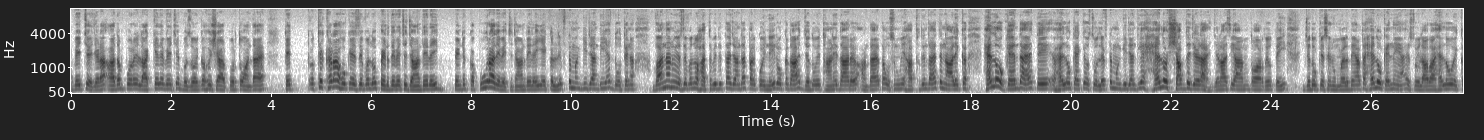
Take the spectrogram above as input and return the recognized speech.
ਵਿੱਚ ਜਿਹੜਾ ਆਦਮਪੁਰ ਇਲਾਕੇ ਦੇ ਵਿੱਚ ਬਜ਼ੁਰਗ ਹੁਸ਼ਿਆਰਪੁਰ ਤੋਂ ਆਂਦਾ ਹੈ। ਤੇ ਉੱਥੇ ਖੜਾ ਹੋ ਕੇ ਇਸ ਦੇ ਵੱਲੋਂ ਪਿੰਡ ਦੇ ਵਿੱਚ ਜਾਣ ਦੇ ਲਈ ਪਿੰਡ ਕਪੂਰਾ ਦੇ ਵਿੱਚ ਜਾਣ ਦੇ ਲਈ ਇੱਕ ਲਿਫਟ ਮੰਗੀ ਜਾਂਦੀ ਹੈ। ਦੋ ਤਿੰਨ ਵਾਹਨਾਂ ਨੂੰ ਇਸ ਦੇ ਵੱਲੋਂ ਹੱਥ ਵੀ ਦਿੱਤਾ ਜਾਂਦਾ, ਪਰ ਕੋਈ ਨਹੀਂ ਰੋਕਦਾ। ਜਦੋਂ ਇਹ ਥਾਣੇਦਾਰ ਆਂਦਾ ਹੈ ਤਾਂ ਉਸ ਨੂੰ ਇਹ ਹੱਥ ਦਿੰਦਾ ਹੈ ਤੇ ਨਾਲ ਇੱਕ ਹੈਲੋ ਕਹਿੰਦਾ ਹੈ ਤੇ ਹੈਲੋ ਕਹਿ ਕੇ ਉਸ ਤੋਂ ਲਿਫਟ ਮੰਗੀ ਜਾਂਦੀ ਹੈ। ਹੈਲੋ ਸ਼ਬਦ ਜਿਹੜਾ ਹੈ, ਜਿਹੜਾ ਅਸੀਂ ਆਮ ਤੌਰ ਦੇ ਉੱਤੇ ਹੀ ਜਦੋਂ ਕਿਸੇ ਨੂੰ ਮਿਲਦੇ ਆ ਤਾਂ ਹੈਲੋ ਕਹਿੰਦੇ ਆ ਇਸ ਤੋਂ ਇਲਾਵਾ ਹੈਲੋ ਇੱਕ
